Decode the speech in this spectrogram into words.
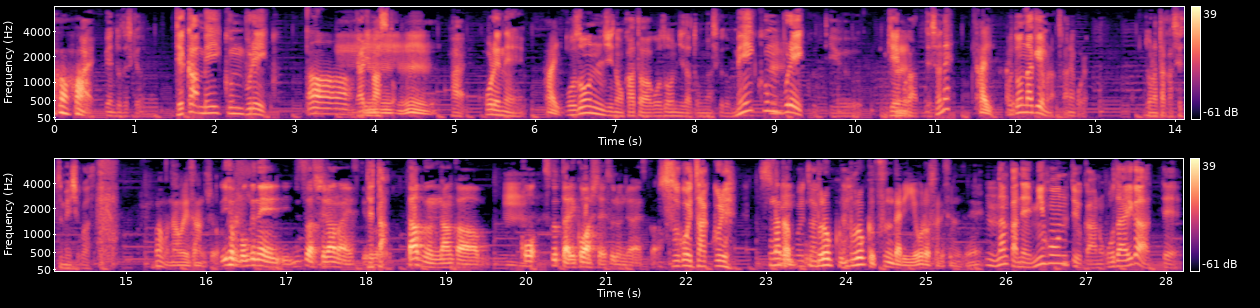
ははは。い、イベントですけども、デカメイクンブレイクあやりますと。うんうん。はい。これね、はい。ご存知の方はご存知だと思いますけど、メイクンブレイクっていうゲームがあるんですよね。はい。これどんなゲームなんですかね、これ。どなたか説明してください。まあ、もう直江さんでしょあ。。いや、僕ね、実は知らないですけど。出た多分なんか、こう、作ったり壊したりするんじゃないですか。すごいざっくり。なんか、ブロック、ブロック積んだり下ろしたりするんですね。うんなんかね、見本っていうか、あの、お題があって、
